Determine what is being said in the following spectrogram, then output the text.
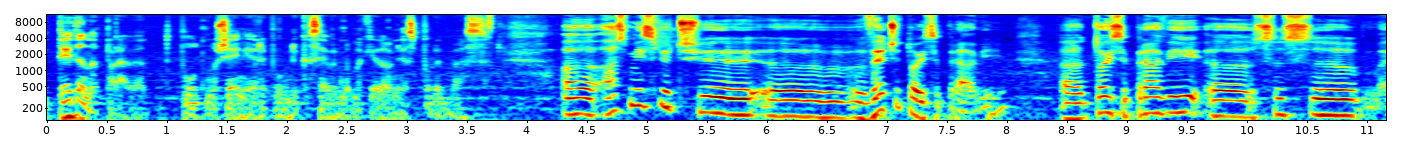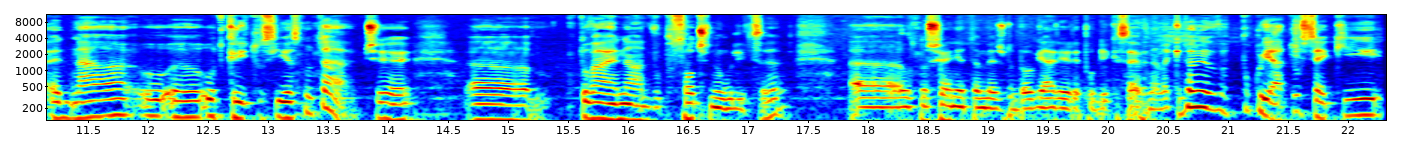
и те да направят по отношение Република Северна Македония, според вас? А, аз мисля, че а, вече той се прави. А, той се прави а, с а, една а, откритост и яснота, че а, това е една двупосочна улица, отношенията между България и Република Северна Македония, по която всеки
